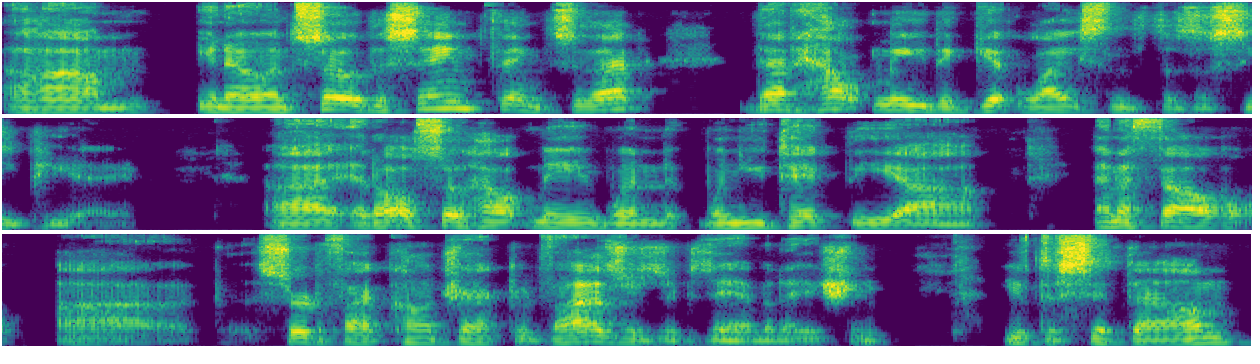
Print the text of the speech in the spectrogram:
Um, you know and so the same thing so that that helped me to get licensed as a cpa uh, it also helped me when when you take the uh, nfl uh, certified contract advisors examination you have to sit down,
